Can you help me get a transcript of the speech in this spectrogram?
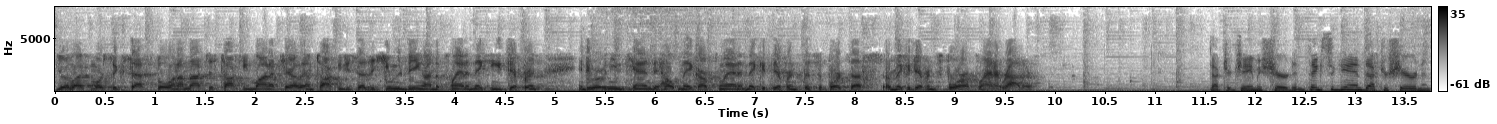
your life more successful. And I'm not just talking monetarily, I'm talking just as a human being on the planet making a difference and do everything you can to help make our planet make a difference that supports us, or make a difference for our planet, rather. Dr. Jameth Sheridan. Thanks again, Dr. Sheridan.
